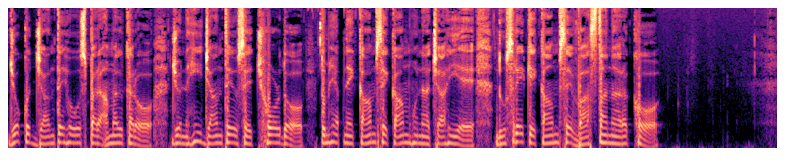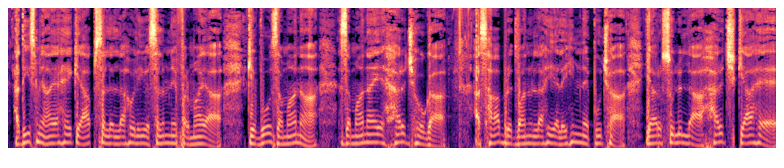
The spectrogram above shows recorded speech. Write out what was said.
جو کچھ جانتے ہو اس پر عمل کرو، جو نہیں جانتے اسے چھوڑ دو۔ تمہیں اپنے کام سے کام ہونا چاہیے، دوسرے کے کام سے واسطہ نہ رکھو۔ حدیث میں آیا ہے کہ آپ صلی اللہ علیہ وسلم نے فرمایا کہ وہ زمانہ زمانہ حرج ہوگا۔ اصحاب ردوان اللہ علیہم نے پوچھا، یا رسول اللہ، حرج کیا ہے؟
